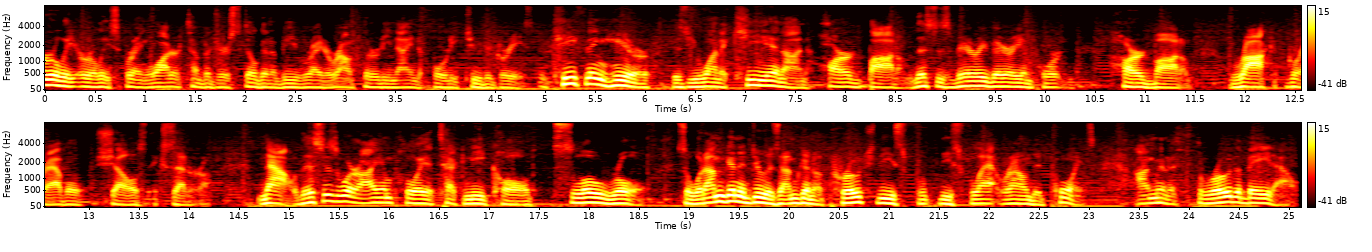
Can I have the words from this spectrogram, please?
early, early spring. Water temperature is still gonna be right around 39 to 42 degrees. The key thing here is you wanna key in on hard bottom. This is very, very important, hard bottom. Rock, gravel, shells, etc. Now, this is where I employ a technique called slow roll. So what I'm gonna do is I'm gonna approach these, these flat rounded points. I'm gonna throw the bait out.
